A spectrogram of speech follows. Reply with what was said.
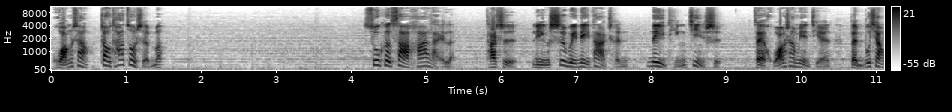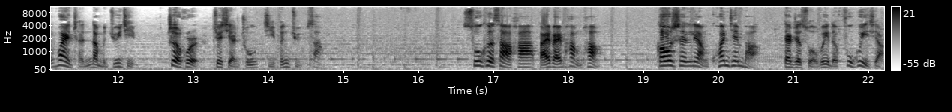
皇上召他做什么？苏克萨哈来了，他是领侍卫内大臣、内廷进士，在皇上面前本不像外臣那么拘谨，这会儿却显出几分沮丧。苏克萨哈白白胖胖，高身量，宽肩膀。带着所谓的富贵相，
